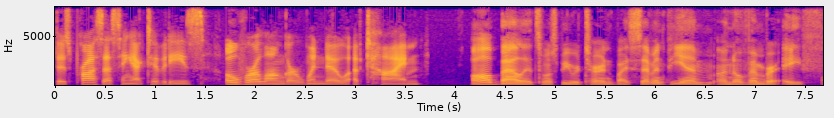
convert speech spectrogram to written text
those processing activities over a longer window of time. All ballots must be returned by 7 p.m. on November 8th.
